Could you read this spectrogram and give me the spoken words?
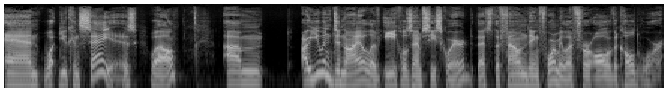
And what you can say is, well, um, are you in denial of E equals MC squared? That's the founding formula for all of the Cold War.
